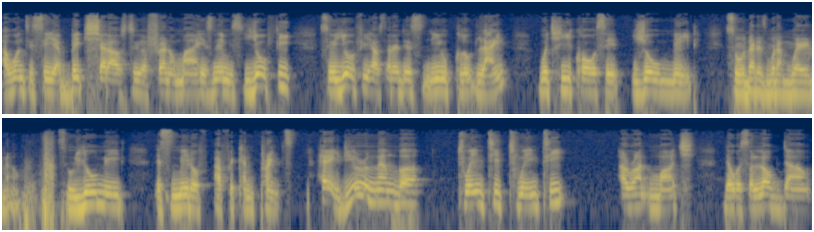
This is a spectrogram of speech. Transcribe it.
I want to say a big shout out to a friend of mine. His name is Yofi. So Yofi has started this new cloth line, which he calls it Yo Made. So that is what I'm wearing now. So Yo Made is made of African prints. Hey, do you remember 2020 around March? There was a lockdown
